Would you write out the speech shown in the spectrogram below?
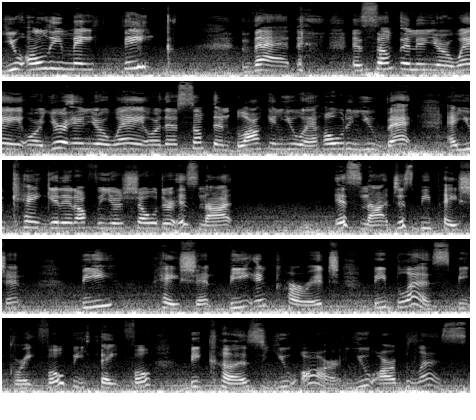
you only may think that it's something in your way or you're in your way or there's something blocking you and holding you back and you can't get it off of your shoulder. It's not. It's not. Just be patient. Be patient, be encouraged, be blessed, be grateful, be thankful because you are. You are blessed.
